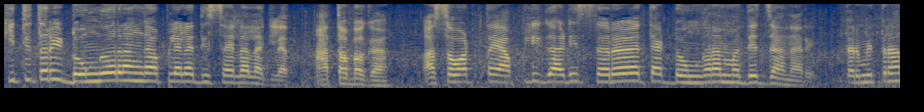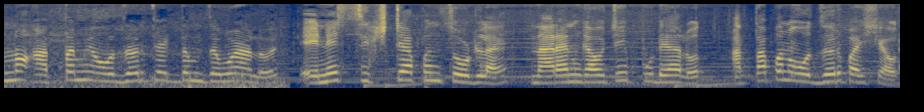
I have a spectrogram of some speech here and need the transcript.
कितीतरी डोंगर रंग आपल्याला दिसायला लागल्यात. आता बघा. असं वाटतंय आपली गाडी सरळ त्या डोंगरांमध्येच जाणार आहे. तर मित्रांनो आता मी ओझरच्या एकदम जवळ आलोय. एन एच सिक्स्टी आपण सोडलाय नारायणगावच्या पुढे आलोत. आता आपण ओझर पाशी आहोत.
